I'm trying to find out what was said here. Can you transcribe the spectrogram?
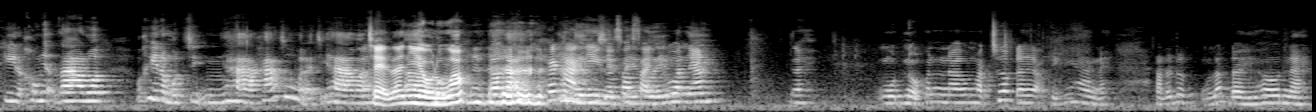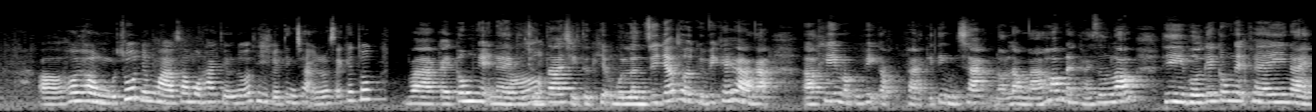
khi là không nhận ra luôn. Có khi là một chị Hà khác chứ không phải là chị Hà mà. Trẻ ra À, nhiều một- đúng không? Vâng khách hàng nhìn để trước so sánh luôn nhá. đây một nửa khuôn ờ, khuôn mặt trước đây ạ thì khách hàng này nó đã được lấp đầy hơn này Ờ, hơi hồng một chút nhưng mà sau một hai tiếng nữa thì cái tình trạng nó sẽ kết thúc Và cái công nghệ này thì Đó. chúng ta chỉ thực hiện một lần duy nhất thôi quý vị khách hàng ạ. À, khi mà quý vị gặp phải cái tình trạng đó là má hóp này, thái dương lõm thì với cái công nghệ FAI này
